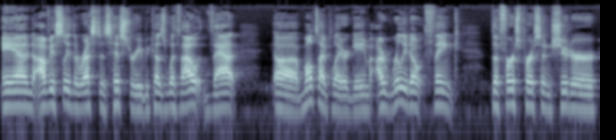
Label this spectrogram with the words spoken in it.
And obviously, the rest is history because without that uh, multiplayer game, I really don't think the first person shooter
